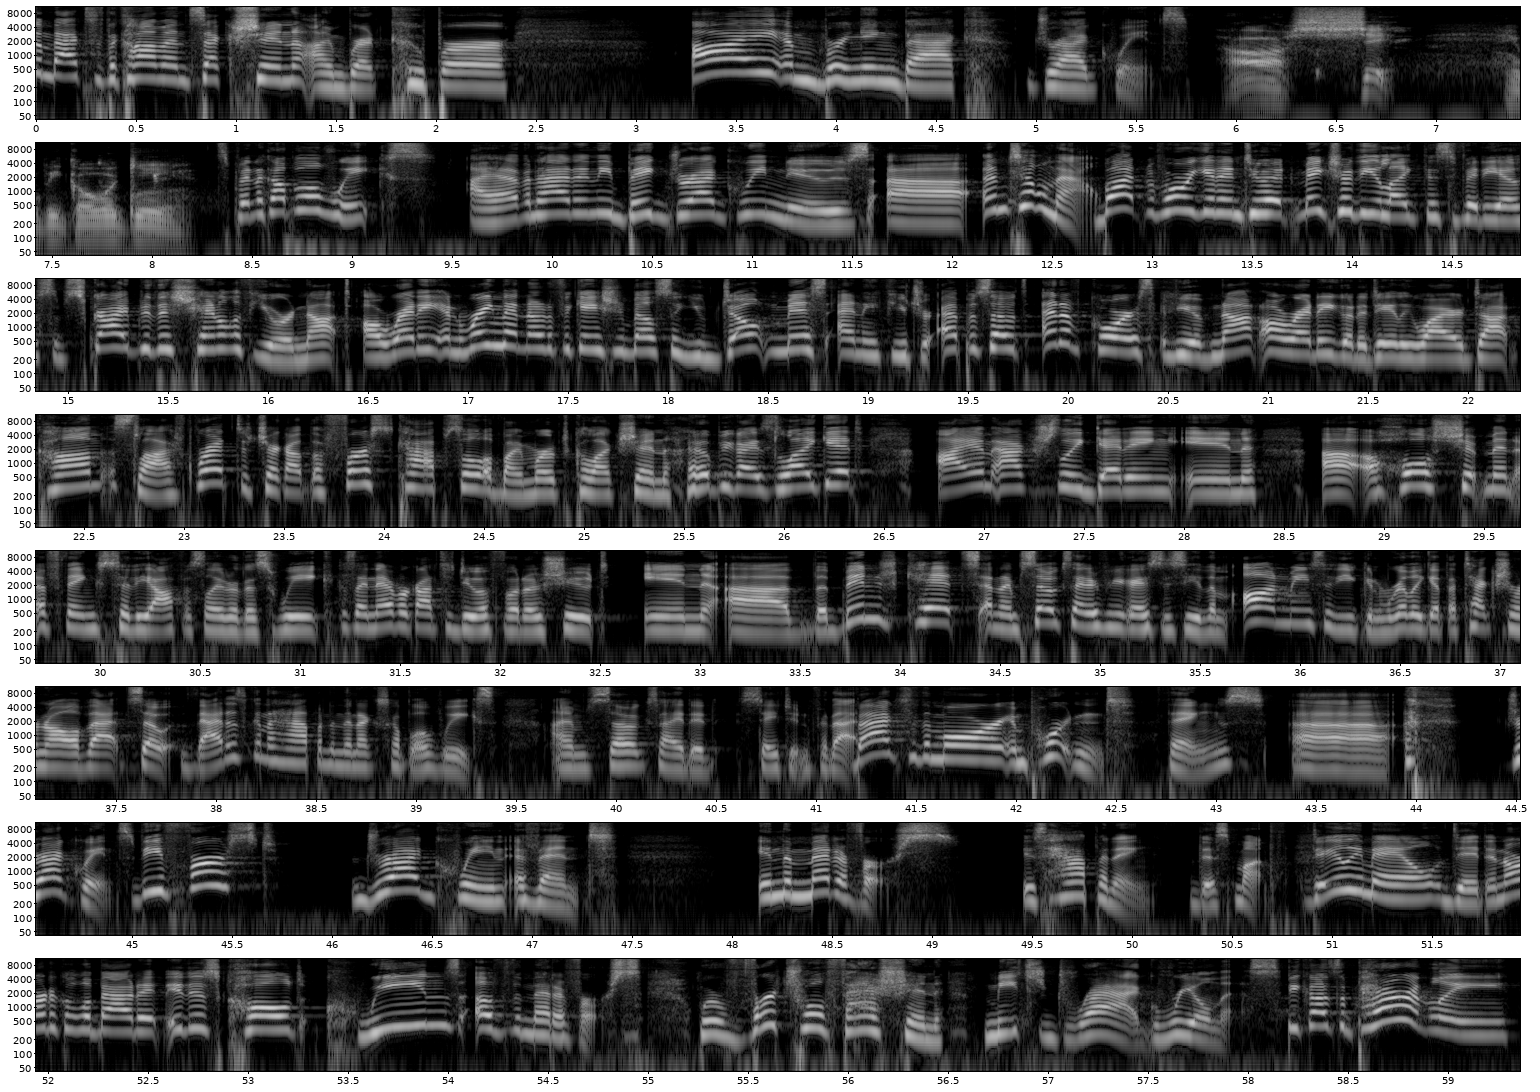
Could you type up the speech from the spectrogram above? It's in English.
Welcome back to the comment section. I'm Brett Cooper. I am bringing back drag queens. Oh shit. Here we go again. It's been a couple of weeks. I haven't had any big drag queen news uh, until now. But before we get into it, make sure that you like this video, subscribe to this channel if you are not already, and ring that notification bell so you don't miss any future episodes. And of course, if you have not already, go to dailywire.com slash Brett to check out the first capsule of my merch collection. I hope you guys like it. I am actually getting in uh, a whole shipment of things to the office later this week because I never got to do a photo shoot in uh, the binge kits, and I'm so excited for you guys to see them on me so you can really get the texture and all of that. So that is going to happen in the next couple of weeks. I'm so excited. Stay tuned for that. Back to the more important things uh, drag queens. The first drag queen event in the metaverse is happening this month. Daily Mail did an article about it. It is called Queens of the Metaverse, where virtual fashion meets drag realness. Because apparently,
